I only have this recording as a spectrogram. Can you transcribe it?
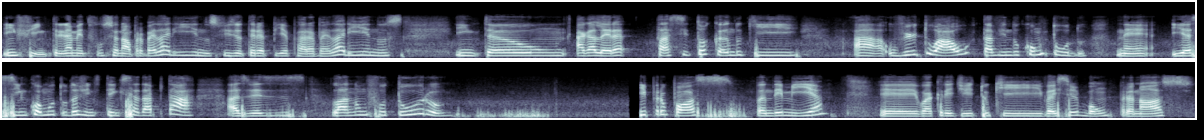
enfim, treinamento funcional para bailarinos, fisioterapia para bailarinos. Então, a galera tá se tocando que ah, o virtual tá vindo com tudo, né? E assim como tudo, a gente tem que se adaptar. Às vezes, lá num futuro, ir para o pós pandemia. É, eu acredito que vai ser bom para nós,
